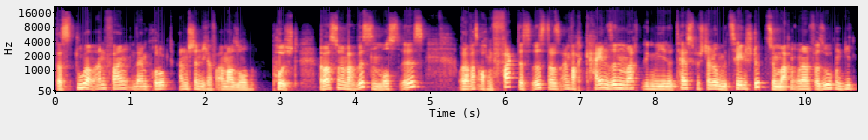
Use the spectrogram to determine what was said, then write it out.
dass du am Anfang dein Produkt anständig auf Amazon pusht. Weil was du einfach wissen musst ist oder was auch 'n Fakt ist, ist, dass es einfach keinen Sinn macht, irgendwie 'ne Testbestellung mit 10 Stück zu machen und dann versuchen, die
